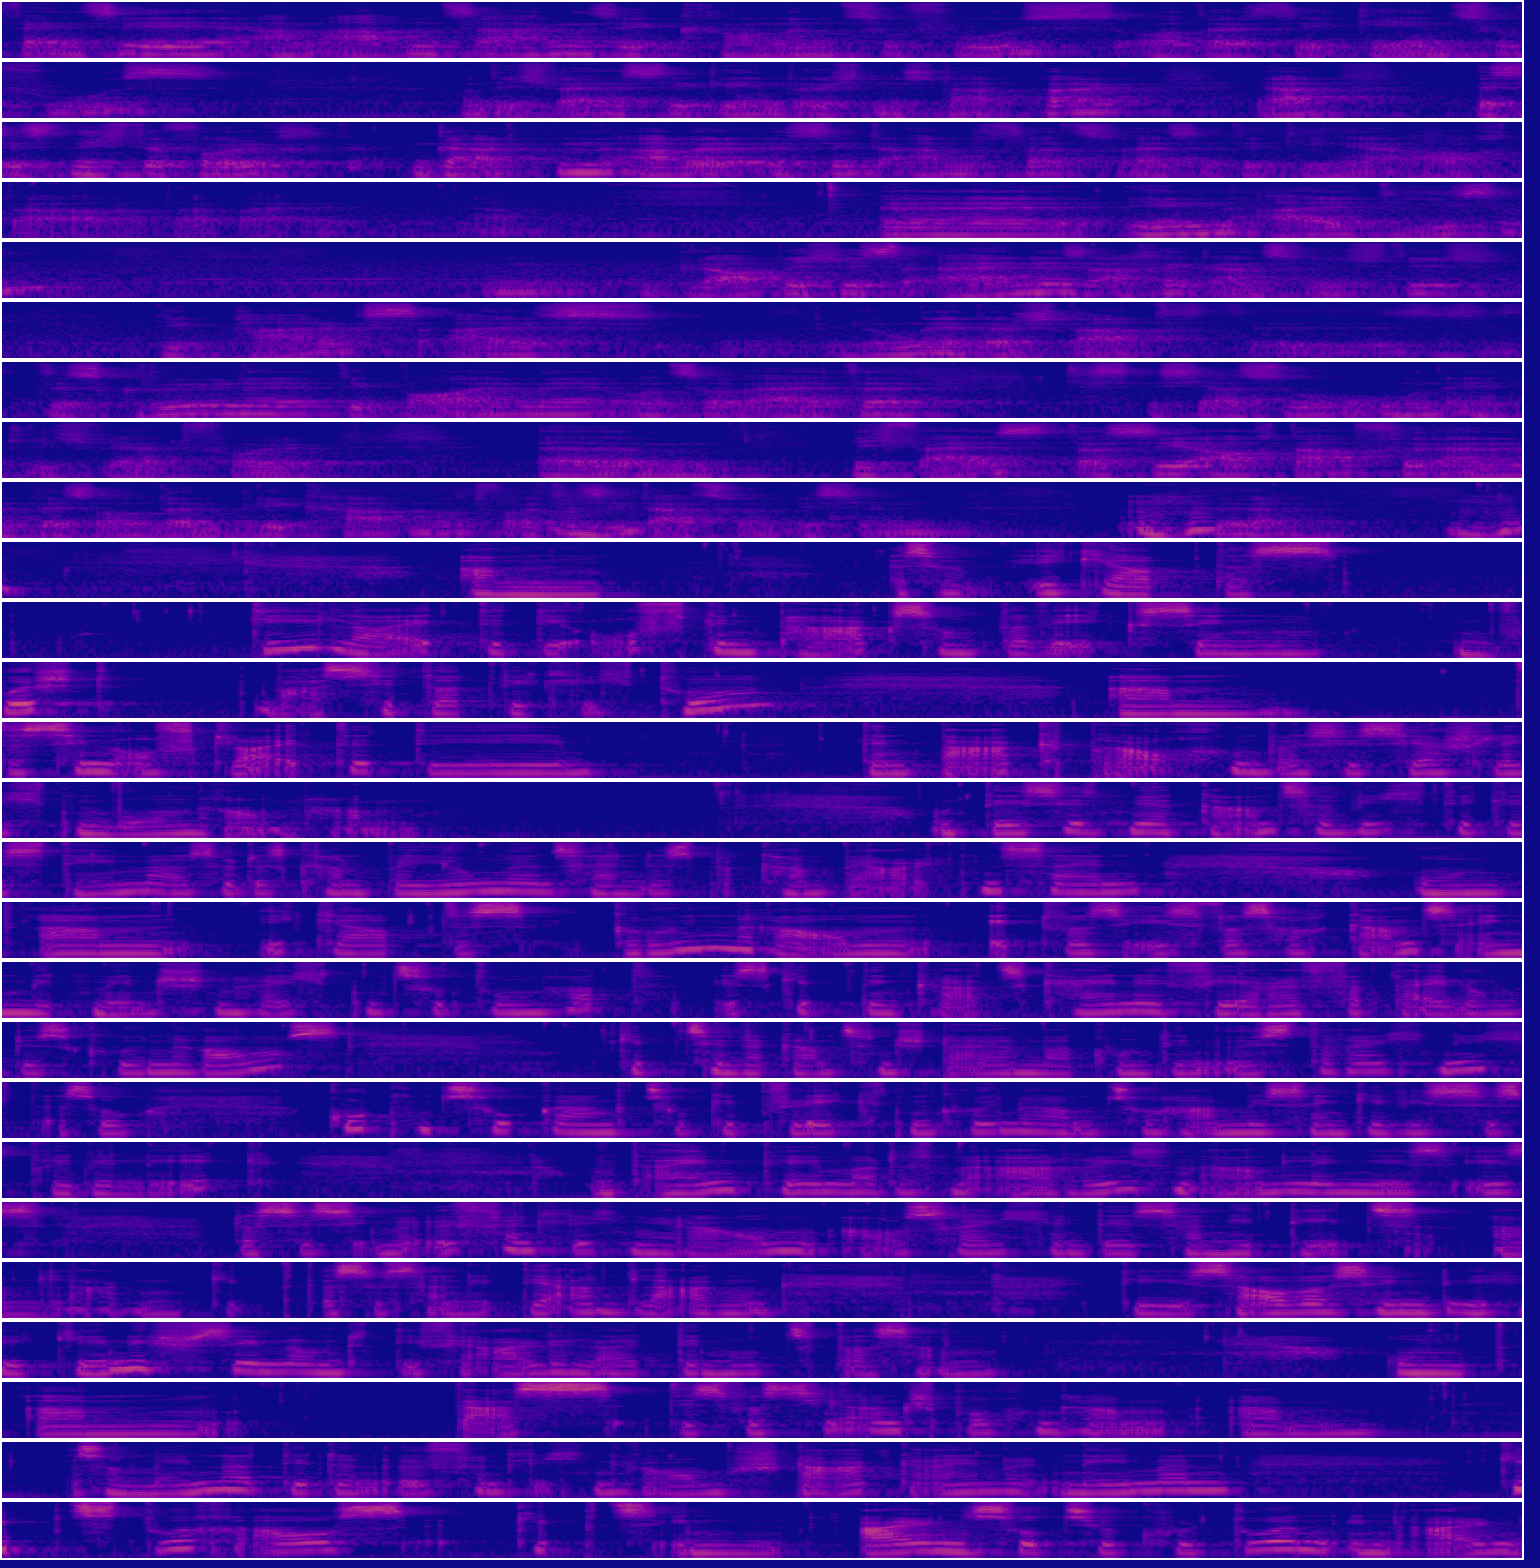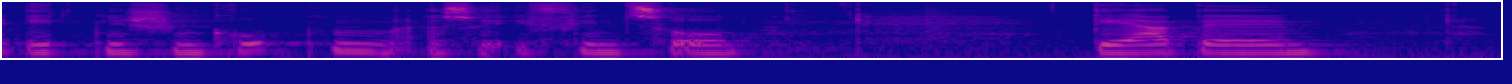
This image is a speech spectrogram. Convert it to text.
wenn sie am Abend sagen, sie kommen zu Fuß oder sie gehen zu Fuß, und ich weiß, Sie gehen durch den Stadtpark. Ja, es ist nicht der Volksgarten, aber es sind ansatzweise die Dinge auch da, dabei. Ja. Äh, in all diesem, hm, glaube ich, ist eine Sache ganz wichtig, die Parks als Lunge der Stadt, das Grüne, die Bäume und so weiter, das ist ja so unendlich wertvoll. Ähm, ich weiß, dass Sie auch dafür einen besonderen Blick haben und wollte mhm. Sie dazu ein bisschen mhm. hören. Mhm. Ähm, also ich glaube, dass die Leute, die oft in Parks unterwegs sind, wurscht, was sie dort wirklich tun. Ähm, das sind oft Leute, die den Park brauchen, weil sie sehr schlechten Wohnraum haben. Und das ist mir ganz ein wichtiges Thema. Also das kann bei Jungen sein, das kann bei Alten sein. Und ähm, ich glaube, dass Grünraum etwas ist, was auch ganz eng mit Menschenrechten zu tun hat. Es gibt in Graz keine faire Verteilung des Grünraums. Gibt es in der ganzen Steiermark und in Österreich nicht. Also guten Zugang zu gepflegten Grünraum zu haben, ist ein gewisses Privileg. Und ein Thema, das mir auch ein Riesenanliegen ist, ist, dass es im öffentlichen Raum ausreichende Sanitätsanlagen gibt, also Sanitäranlagen, die sauber sind, die hygienisch sind und die für alle Leute nutzbar sind. Und ähm, das, das, was Sie angesprochen haben, ähm, also Männer, die den öffentlichen Raum stark einnehmen, gibt es durchaus, gibt es in allen Soziokulturen, in allen ethnischen Gruppen. Also ich finde so derbe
